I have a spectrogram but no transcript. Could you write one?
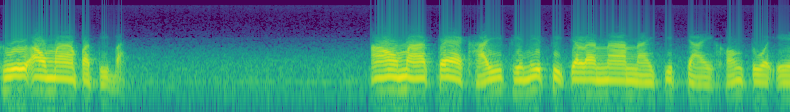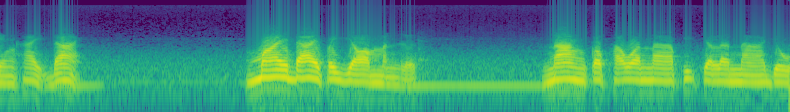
คือเอามาปฏิบัติ เอามาแก้ไขพินิจพิจารณาในจิตใจของตัวเองให้ได้ ไม่ได้ไปยอมมันเลย นั่งก็ภาวนาพิจารณาอยู่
